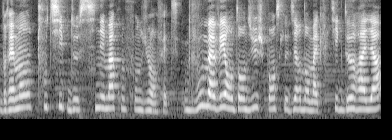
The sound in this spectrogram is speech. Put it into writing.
vraiment tout type de cinéma confondu en fait. Vous m'avez entendu je pense le dire dans ma critique de Raya,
